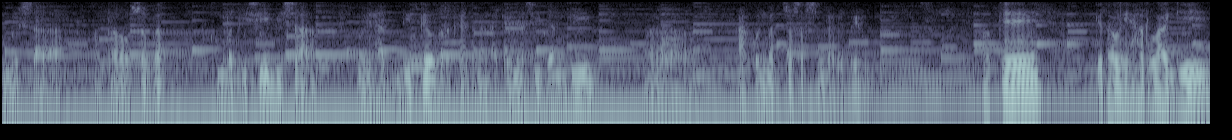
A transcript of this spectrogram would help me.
pemirsa atau sobat kompetisi bisa melihat detail terkait dengan agenda sidang di uh, akun medsos resmi KPPU. Oke, kita lihat lagi.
